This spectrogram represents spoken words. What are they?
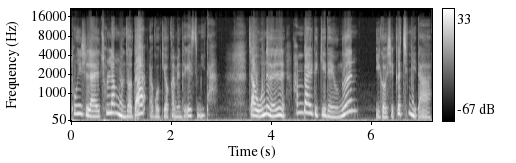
통일신라의 촌락 문서다라고 기억하면 되겠습니다. 자, 오늘 한발 듣기 내용은 이것이 끝입니다.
